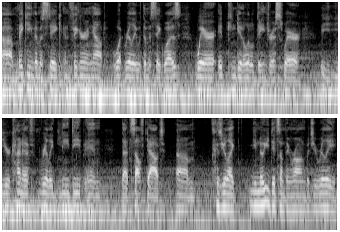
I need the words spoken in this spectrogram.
um, making the mistake and figuring out what really what the mistake was, where it can get a little dangerous, where you're kind of really knee deep in that self doubt because um, you're like you know you did something wrong, but you really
